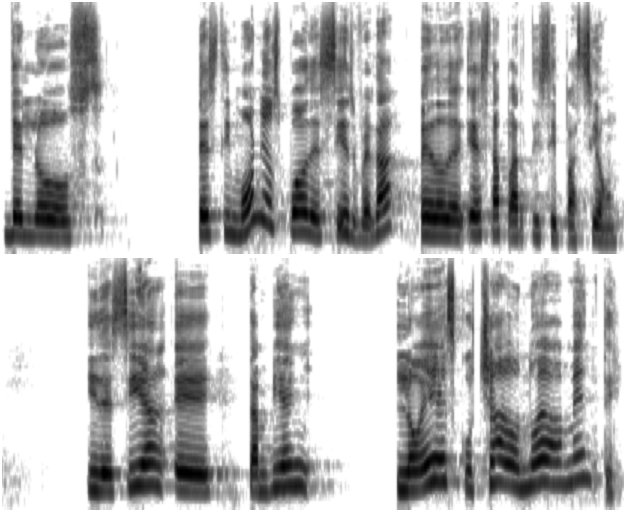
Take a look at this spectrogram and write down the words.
de los testimonios, puedo decir, ¿verdad? Pero de esta participación. Y decían, eh, también lo he escuchado nuevamente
